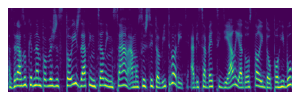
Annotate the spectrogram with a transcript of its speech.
A zrazu, keď nám povieš, že stojíš za tým celým sám a musíš si to vytvoriť, aby sa veci diali a dostali do pohybu,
